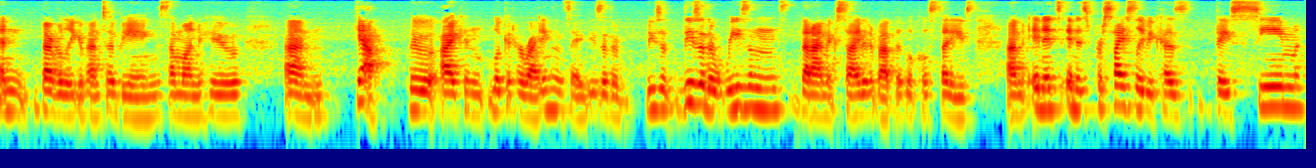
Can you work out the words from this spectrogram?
and Beverly Gaventa being someone who, um, yeah, who I can look at her writings and say these are the these are these are the reasons that I'm excited about biblical studies, um, and it's and it's precisely because they seem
